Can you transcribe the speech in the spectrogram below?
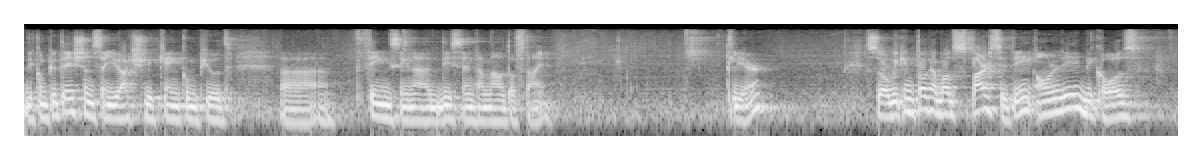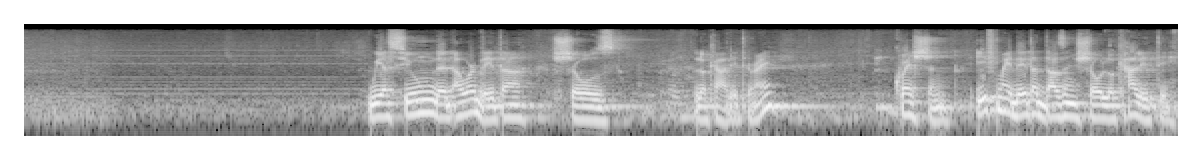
the computations and you actually can compute uh, things in a decent amount of time. Clear? So we can talk about sparsity only because we assume that our data shows locality, right? Question, if my data doesn't show locality,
